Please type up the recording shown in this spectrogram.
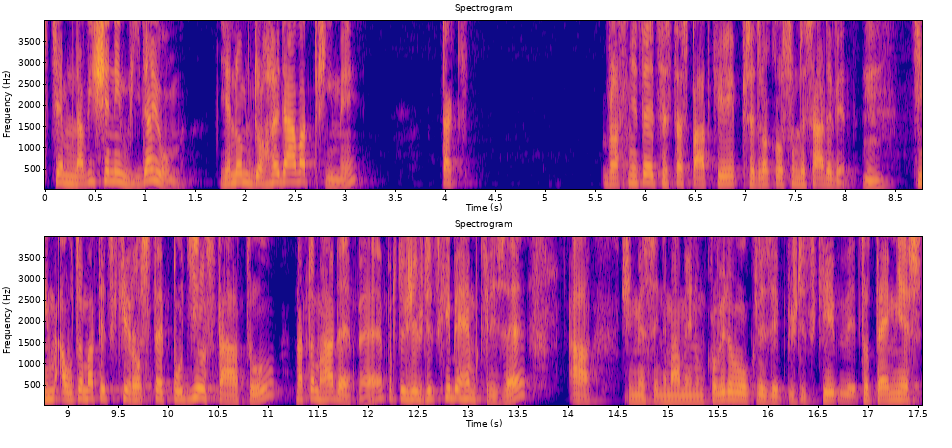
k těm navýšeným výdajům jenom dohledávat příjmy, tak vlastně to je cesta zpátky před roku 89. Hmm. Tím automaticky roste podíl státu na tom HDP, protože vždycky během krize a Všimně si, nemáme jenom covidovou krizi, vždycky je to téměř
